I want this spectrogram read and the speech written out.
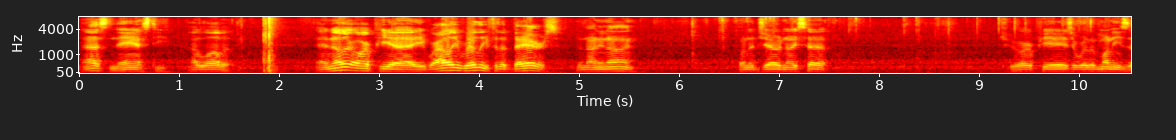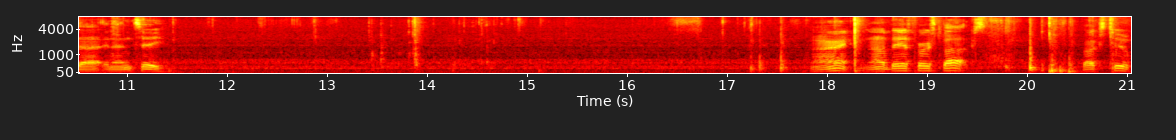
That's nasty. I love it. Another RPA. Riley Ridley for the Bears. The 99. Going to Joe. Nice hit. Two RPAs are where the money's at in NT. Alright, not bad first box. Box two.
